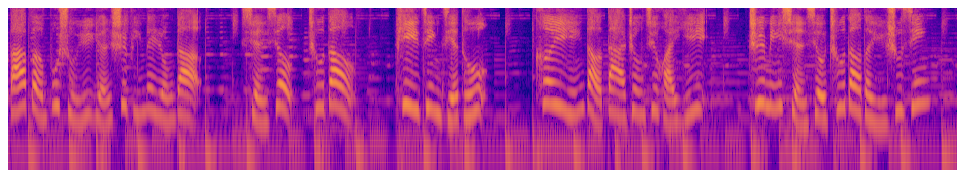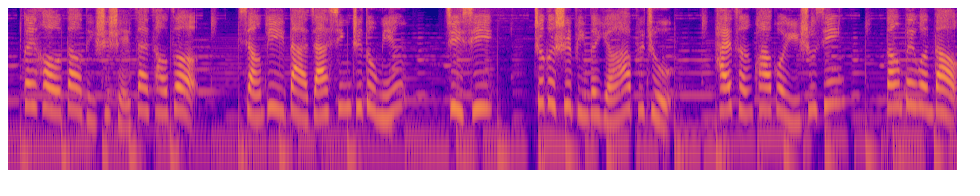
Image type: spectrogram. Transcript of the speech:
把本不属于原视频内容的选秀出道僻静截图，刻意引导大众去怀疑知名选秀出道的虞书欣背后到底是谁在操作？想必大家心知肚明。据悉。这个视频的原 UP 主还曾夸过虞书欣。当被问到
